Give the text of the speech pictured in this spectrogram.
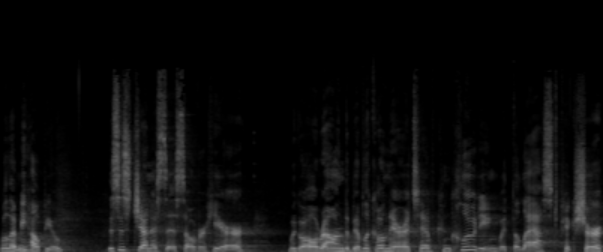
Well, let me help you. This is Genesis over here. We go around the biblical narrative, concluding with the last picture,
